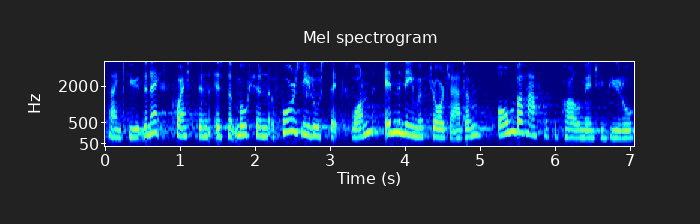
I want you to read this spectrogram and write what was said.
Thank you. The next question is that motion 4061, in the name of George Adam, on behalf of the Parliamentary Bureau,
